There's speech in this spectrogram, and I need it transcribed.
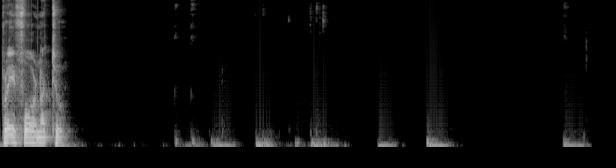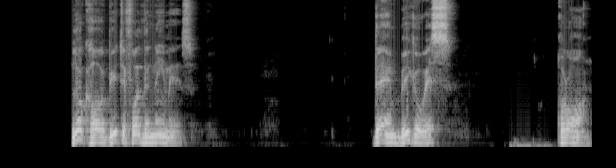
Pray for, not to. Look how beautiful the name is. The ambiguous Quran.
